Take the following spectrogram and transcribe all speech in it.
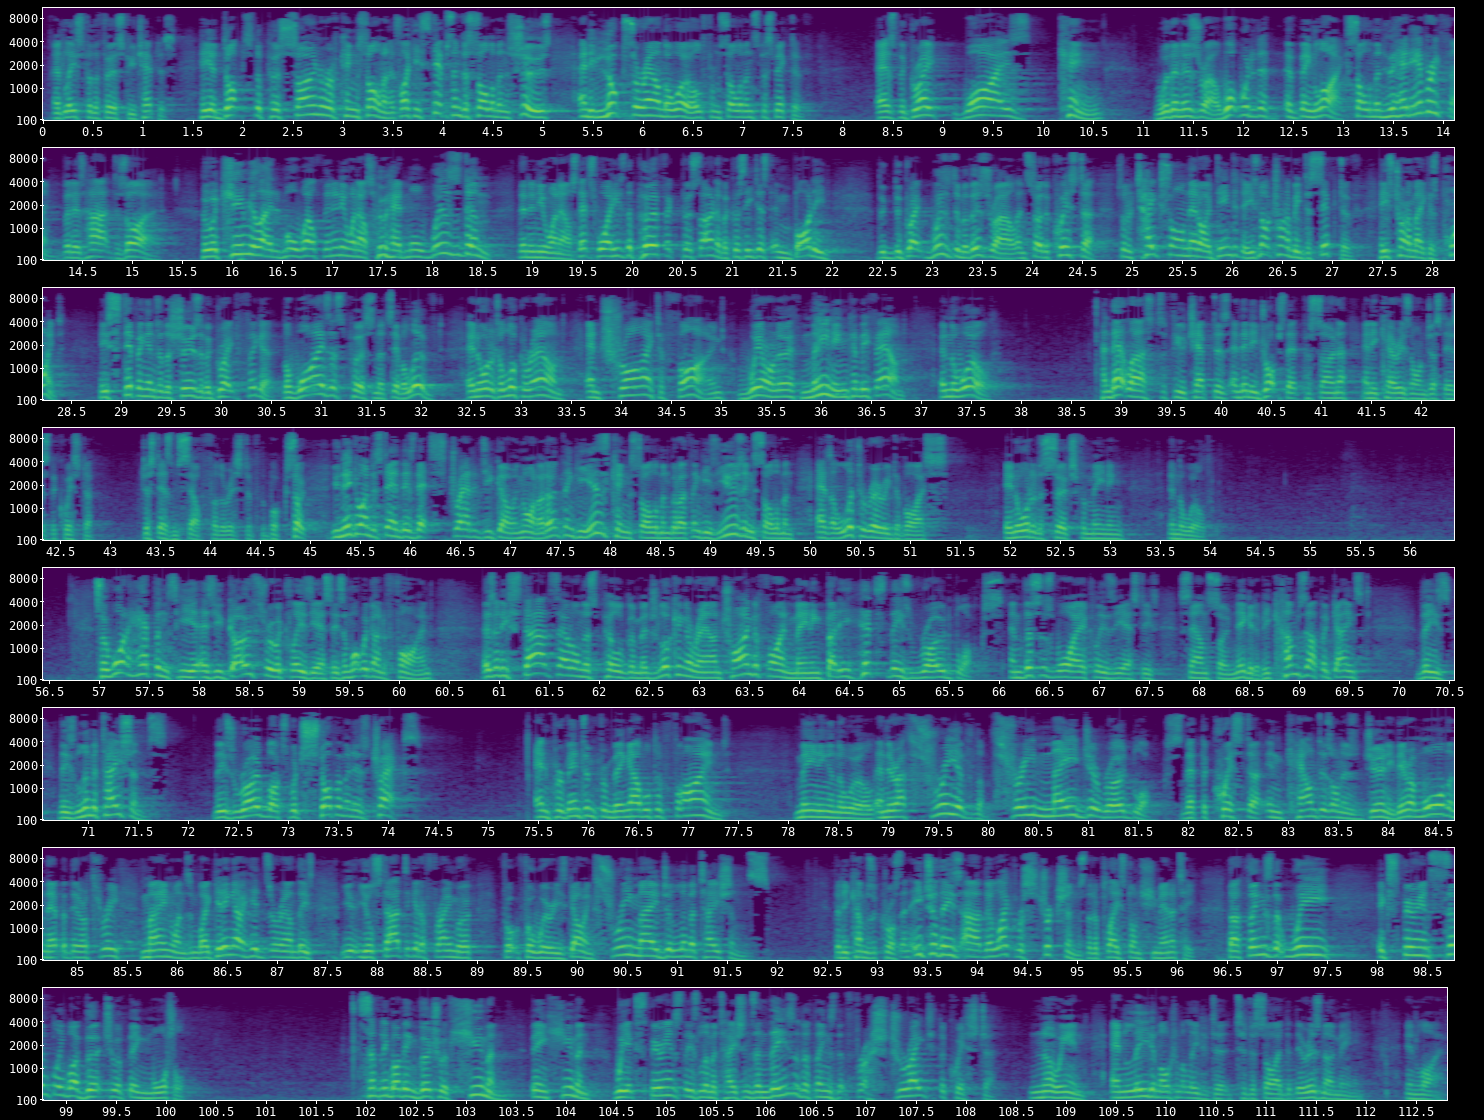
At least for the first few chapters. He adopts the persona of King Solomon. It's like he steps into Solomon's shoes and he looks around the world from Solomon's perspective. As the great, wise king within Israel, what would it have been like? Solomon, who had everything that his heart desired, who accumulated more wealth than anyone else, who had more wisdom than anyone else. That's why he's the perfect persona, because he just embodied the, the, great wisdom of Israel. And so the quester sort of takes on that identity. He's not trying to be deceptive, he's trying to make his point. He's stepping into the shoes of a great figure, the wisest person that's ever lived, in order to look around and try to find where on earth meaning can be found in the world. And that lasts a few chapters, and then he drops that persona and he carries on just as the quester just as himself for the rest of the book. So you need to understand there's that strategy going on. I don't think he is King Solomon, but I think he's using Solomon as a literary device in order to search for meaning in the world. So, what happens here as you go through Ecclesiastes, and what we're going to find is that he starts out on this pilgrimage looking around, trying to find meaning, but he hits these roadblocks. And this is why Ecclesiastes sounds so negative. He comes up against these, these limitations, these roadblocks which stop him in his tracks and prevent him from being able to find meaning in the world. And there are three of them, three major roadblocks that the quester encounters on his journey. There are more than that, but there are three main ones. And by getting our heads around these, you'll start to get a framework for, for where he's going. Three major limitations that he comes across. And each of these are, they're like restrictions that are placed on humanity. They're things that we experience simply by virtue of being mortal. Simply by being virtue of human being human, we experience these limitations, and these are the things that frustrate the quester no end and lead him ultimately to, to decide that there is no meaning in life.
